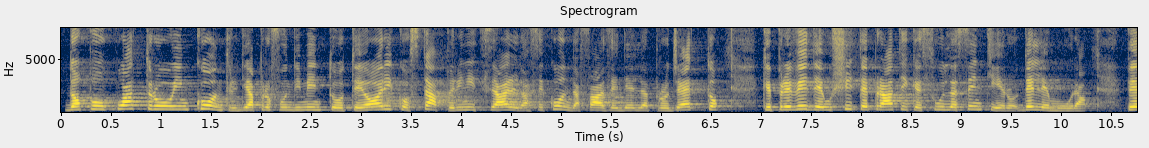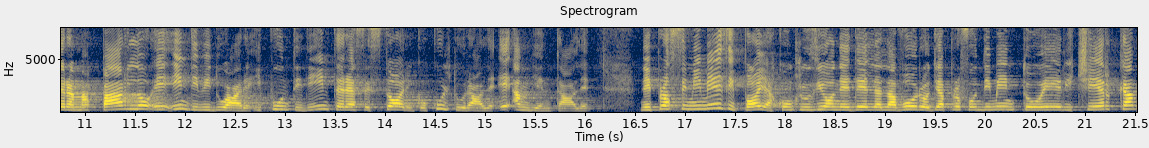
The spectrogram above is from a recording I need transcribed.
Dopo quattro incontri di approfondimento teorico sta per iniziare la seconda fase del progetto che prevede uscite pratiche sul sentiero delle mura per mapparlo e individuare i punti di interesse storico, culturale e ambientale. Nei prossimi mesi poi a conclusione del lavoro di approfondimento e ricerca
